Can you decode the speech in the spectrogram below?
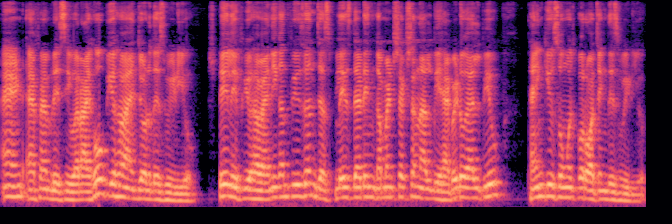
and FM receiver. I hope you have enjoyed this video. Still, if you have any confusion, just place that in comment section. I'll be happy to help you. Thank you so much for watching this video.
